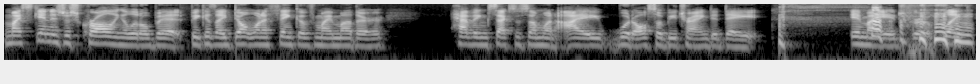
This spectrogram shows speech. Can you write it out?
My skin is just crawling a little bit because I don't want to think of my mother having sex with someone I would also be trying to date in my age group. Like,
